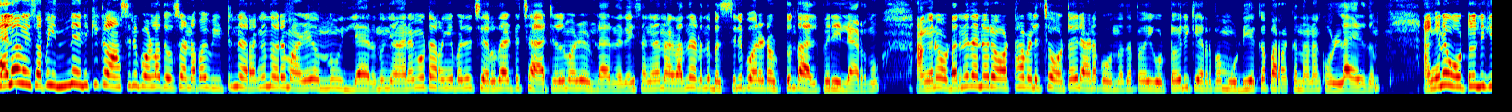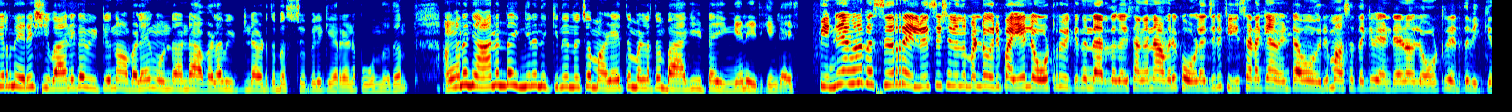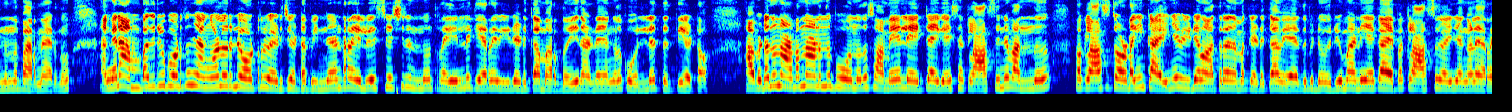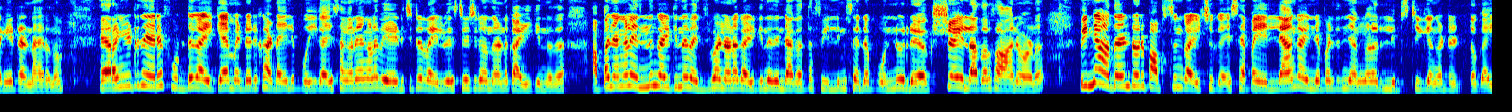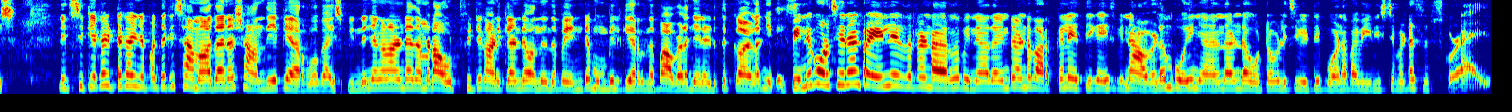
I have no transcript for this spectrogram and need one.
Hello guys അപ്പോൾ ഇന്ന് എനിക്ക് ക്ലാസ്സിന് പോകാനുള്ള ദിവസമാണ്. അപ്പോൾ വീട്ടിൽ നിന്ന് ഇറങ്ങുന്ന വരെ മഴയൊന്നും ഇല്ലായിരുന്നു. ഞാൻ അങ്ങോട്ട് ഇറങ്ങിയപ്പോഴത്തെ ചെറുതായിട്ട് ചാറ്റൽ മഴ ഉണ്ടായിരുന്നു. ഗൈസ് അങ്ങനെ നടന്ന് നടന്ന് ബസ്സിൽ പോകാനായിട്ട് ഒട്ടും താല്പര്യമില്ലായിരുന്നു. അങ്ങനെ ഉടനെ തന്നെ ഒരു ഓട്ടോ വിളിച്ച് ഓട്ടോയിലാണ് പോകുന്നത്. അപ്പോൾ ഈ ഓട്ടോയിൽ കയറിയപ്പോൾ മുടിയൊക്കെ പറക്കുന്നതാണ് കൊള്ളായിരുന്നു. അങ്ങനെ ഓട്ടോയിൽ കയറി നേരെ ശിവാനിയുടെ വീട്ടിൽ നിന്ന് അവളെയും കൊണ്ടാണ്ട് അവളെ വീട്ടിന്റെ അവിടുത്തെ ബസ് സ്റ്റോപ്പിൽ കയറിയാണ് പോകുന്നത്. അങ്ങനെ ഞാനെന്താ ഇങ്ങനെ നിൽക്കുന്നതെന്ന് വെച്ചാൽ മഴയത്തും വെള്ളത്തും ബാഗ് ഇട്ടാൽ ഇങ്ങനെ ഇരിക്കും ഗൈസ് പിന്നെ ഞങ്ങൾ ബസ് റെയിൽവേ സ്റ്റേഷനിൽ നിന്ന് പണ്ട് ഒരു പയ്യൻ ലോട്ടറി വെക്കുന്നുണ്ടായിരുന്നു കൈസ് അങ്ങനെ അവന് കോളേജിൽ ഫീസ് അടയ്ക്കാൻ വേണ്ടിയിട്ട് അവൻ ഒരു മാസത്തേക്ക് വേണ്ടിയാണ് ലോട്ടറി എടുത്ത് വിൽക്കുന്നതെന്ന് പറഞ്ഞായിരുന്നു. അങ്ങനെ അമ്പത് രൂപ കൊടുത്ത് ഞങ്ങൾ ഒരു ലോട്ടറി മേടിച്ചു കേട്ടോ. പിന്നെ റെയിൽവേ സ്റ്റേഷനിൽ നിന്നും ട്രെയിനിൽ കയറി വീട് എടുക്കാൻ മറന്നു ഈ കണ്ടേ ഞങ്ങൾ കൊല്ലത്തെത്തി കേട്ടോ. അവിടെ നിന്ന് നടന്നാണെന്ന് പോകുന്നത് സമയം ലേറ്റായി കഴിച്ചാൽ ക്ലാസ്സിന് വന്ന് അപ്പോൾ ക്ലാസ് തുടങ്ങി കഴിഞ്ഞ വീഡിയോ മാത്രമേ നമുക്ക് എടുക്കാൻ വേദം പിന്നെ ഒരു മണിയൊക്കെ ആയപ്പോൾ ക്ലാസ് കഴിഞ്ഞ് ഞങ്ങൾ ഇറങ്ങിയിട്ടുണ്ടായിരുന്നു. ഇറങ്ങിയിട്ട് നേരെ ഫുഡ് കഴിക്കാൻ വേണ്ടി ഒരു കടയിൽ പോയി കൈസ് അങ്ങനെ ഞങ്ങൾ മേടിച്ചിട്ട് റെയിൽവേ സ്റ്റേഷനിൽ വന്നാണ് കഴിക്കുന്നത്. അപ്പോൾ ഞങ്ങൾ എന്നും കഴിക്കുന്ന വെജ് ബണ്ണാണ് കഴിക്കുന്നത്. ഇതിന്റെ അകത്തെ ഫില്ലിങ്സ് എന്റെ പൊന്നു രക്ഷയില്ലാത്ത സാധനമാണ്. പിന്നെ അതുകൊണ്ട് ഒരു പപ്സും കഴിച്ചു ഗൈസ് അപ്പോൾ എല്ലാം കഴിഞ്ഞപ്പോഴത്തേക്കും ഞങ്ങളൊരു ലിപ്സ്റ്റിക്ക് അങ്ങോട്ട് ഇട്ടു ഗൈസ് ലിപ്സ്റ്റിക്കൊക്കെ ഇട്ട് കഴിഞ്ഞപ്പോഴത്തേക്ക് സമാധാന ശാന്തിയൊക്കെ ആയിരുന്നു ഗൈസ് പിന്നെ ഞങ്ങളാണ്ട് നമ്മുടെ ഔട്ട്ഫിറ്റ് കാണിക്കാണ്ട് വന്നിരുന്നപ്പോൾ എന്റെ മുമ്പിൽ കയറുന്നപ്പോൾ അവളെ ഞാൻ എടുത്ത് കളഞ്ഞു ഗൈസ് പിന്നെ കുറച്ച് നേരം ട്രെയിനിൽ ഇരുന്നിട്ടുണ്ടായിരുന്നു. പിന്നെ അതുകൊണ്ട് വർക്കല എത്തി ഗൈസ് പിന്നെ അവളും പോയി. ഞാൻ എന്താണ്ട് ഓട്ടോ വിളിച്ച് വീട്ടിൽ പോകണം അപ്പോൾ വീഡിയോ ഇഷ്ടപ്പെട്ട സബ്സ്ക്രൈബ്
